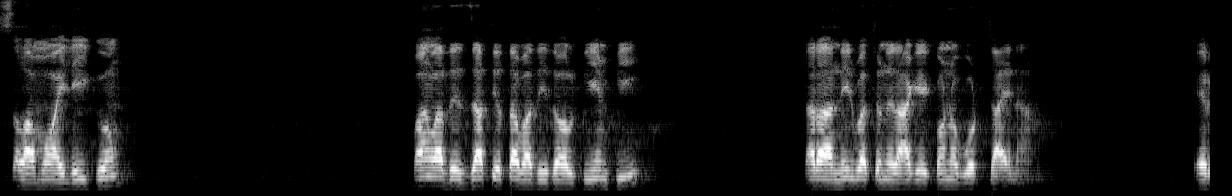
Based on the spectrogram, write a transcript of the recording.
আসসালামু আলাইকুম বাংলাদেশ জাতীয়তাবাদী দল বিএনপি, তারা নির্বাচনের আগে গণভোট চায় না। এর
